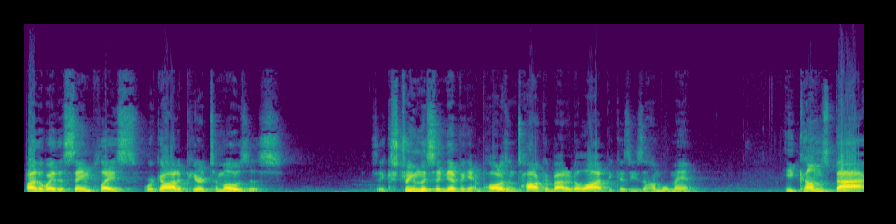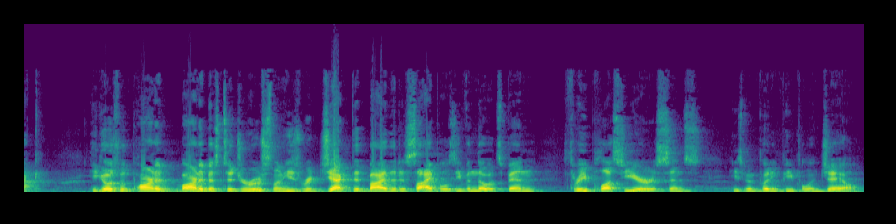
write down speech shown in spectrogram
By the way, the same place where God appeared to Moses. It's extremely significant. Paul doesn't talk about it a lot because he's a humble man. He comes back. He goes with Barnabas to Jerusalem. He's rejected by the disciples, even though it's been three plus years since he's been putting people in jail.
